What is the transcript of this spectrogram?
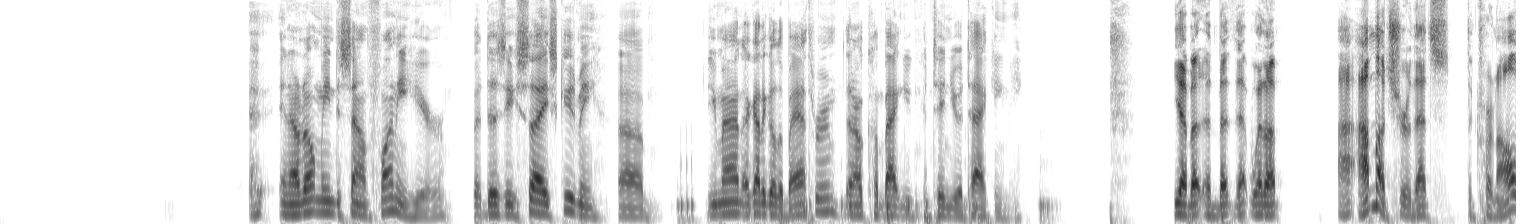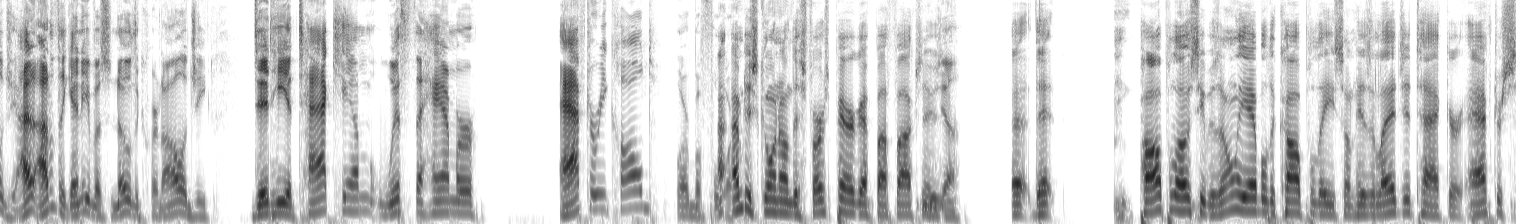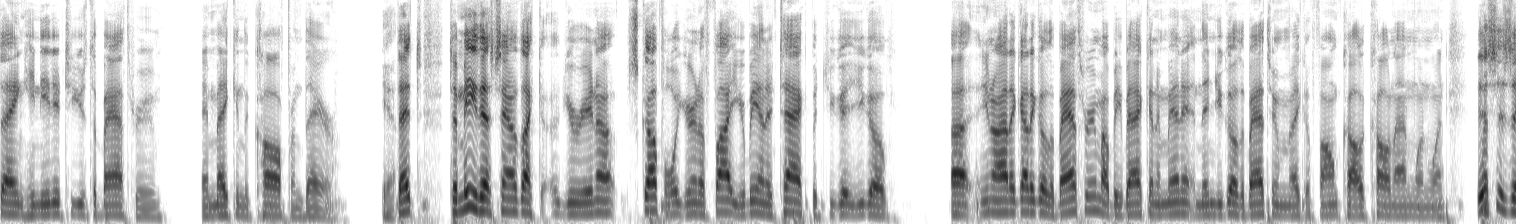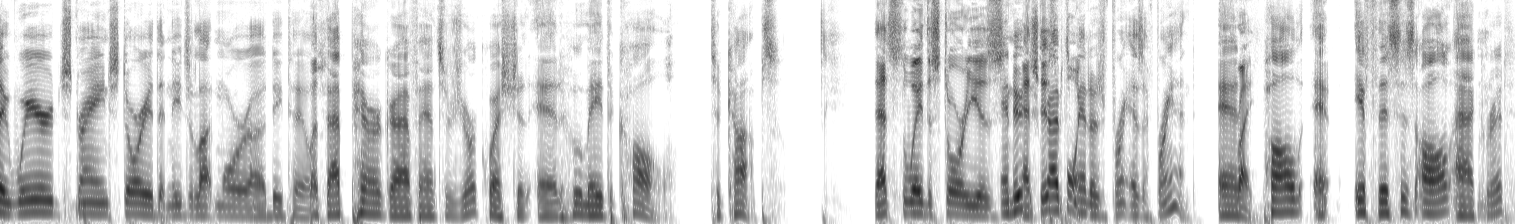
and I don't mean to sound funny here, but does he say, "Excuse me, uh, do you mind? I got to go to the bathroom. Then I'll come back and you can continue attacking me." Yeah, but but that what up. I, I'm not sure that's the chronology. I, I don't think any of us know the chronology. Did he attack him with the hammer after he called or before? I, I'm just going on this first paragraph by Fox News. yeah. uh, that Paul Pelosi was only able to call police on his alleged attacker after saying he needed to use the bathroom and making the call from there. Yeah. That to me that sounds like you're in a scuffle, you're in a fight, you're being attacked, but you go you go uh, you know, I got to go to the bathroom. I'll be back in a minute, and then you go to the bathroom and make a phone call, call nine one one. This is a weird, strange story that needs a lot more uh, details. But that paragraph answers your question, Ed. Who made the call to cops? That's the way the story is and who at this describes point. him as a, fri- as a friend? And Right. Paul, eh, if this is all accurate,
